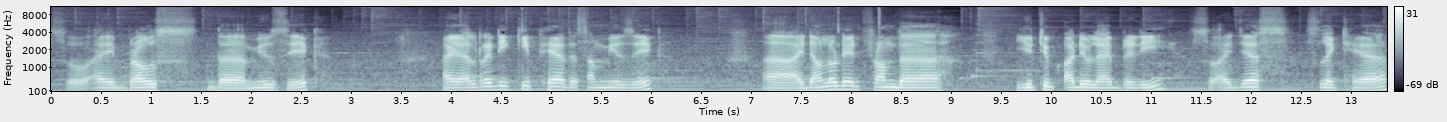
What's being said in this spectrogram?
So I browse the music. I already keep here the some music. Uh, I downloaded from the YouTube audio library. So I just select here.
